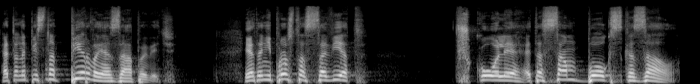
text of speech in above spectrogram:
Это написано первая заповедь. И это не просто совет в школе, это сам Бог сказал.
